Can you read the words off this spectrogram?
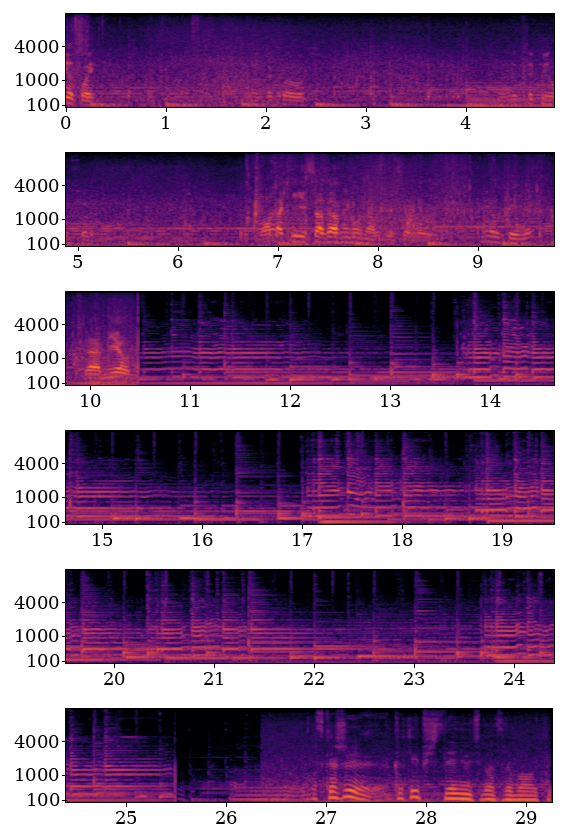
Светлый. Вот такой вот. Зацепился. Вот такие сазаны у нас здесь ловят. Мелкий, да? Да, мелкие. Расскажи, какие впечатления у тебя от рыбалки?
